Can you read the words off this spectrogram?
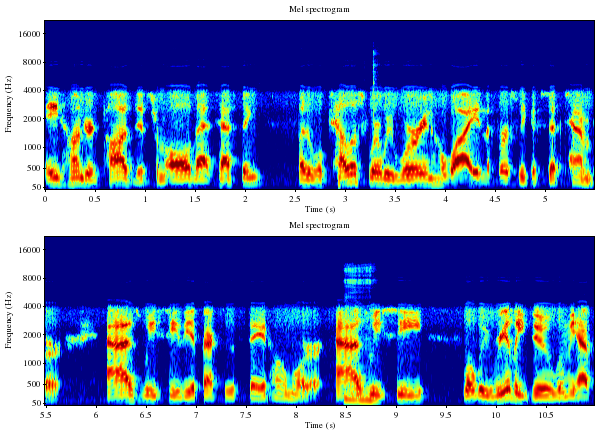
800 positives from all that testing, but it will tell us where we were in Hawaii in the first week of September as we see the effects of the stay at home order, as mm-hmm. we see what we really do when we have,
